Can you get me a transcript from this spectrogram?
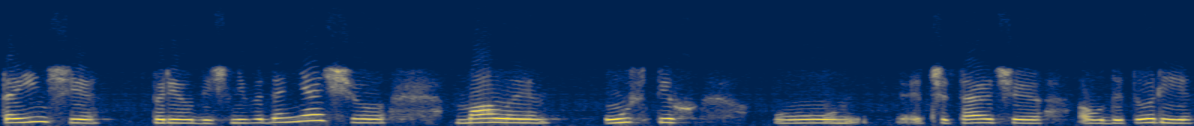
та інші періодичні видання, що мали успіх у читаючої аудиторії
